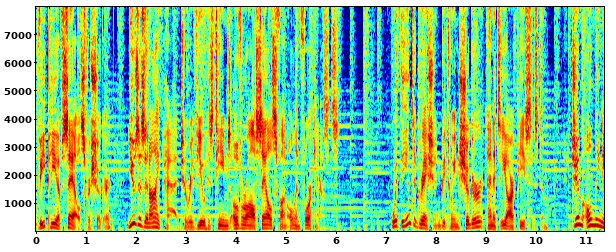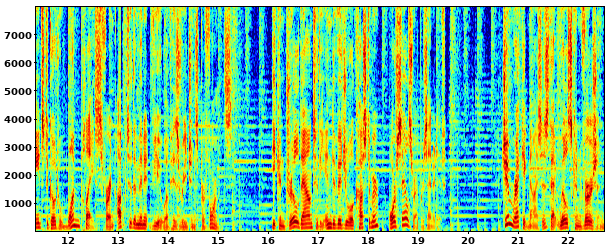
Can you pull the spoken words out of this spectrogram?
VP of Sales for Sugar, uses an iPad to review his team's overall sales funnel and forecasts. With the integration between Sugar and its ERP system, Jim only needs to go to one place for an up-to-the-minute view of his region's performance. He can drill down to the individual customer or sales representative. Jim recognizes that Will's conversion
